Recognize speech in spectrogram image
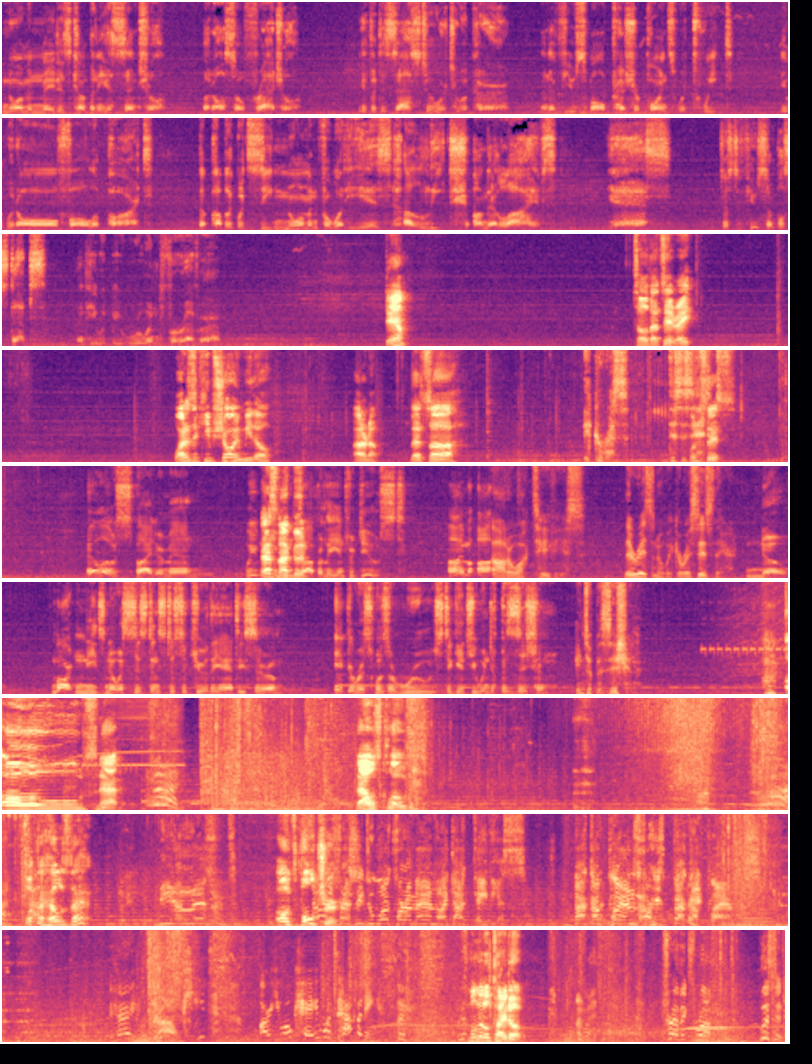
Norman made his company essential, but also fragile. If a disaster were to occur, and a few small pressure points were tweaked, it would all fall apart. The public would see Norman for what he is, a leech on their lives. Yes, just a few simple steps, and he would be ruined forever. Damn. So that's it, right? Why does it keep showing me though? I don't know. Let's uh Icarus. This is what's it. this? Hello, Spider-Man. We've That's never not been good. properly introduced. I'm uh, Otto Octavius. There is no Icarus, is there? no. Martin needs no assistance to secure the anti-serum. Icarus was a ruse to get you into position. Into position. Oh snap. That was close. What the hell is that? Need a lift? Oh, it's How Vulture. refreshing to work for a man like Octavius. Backup plans for his backup plans. Hey! Pete, are you okay? What's happening? I'm a little tied up. Traffic's rough. Listen,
